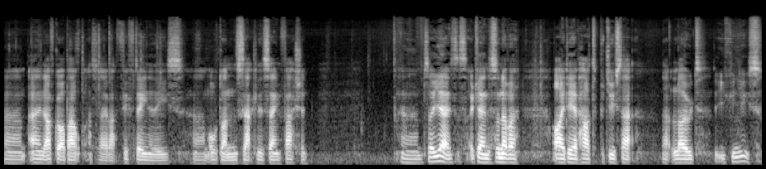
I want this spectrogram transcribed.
um, and I've got about I say about 15 of these um, all done in exactly the same fashion. Um, so yeah, it's, again it's another idea of how to produce that that load that you can use.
